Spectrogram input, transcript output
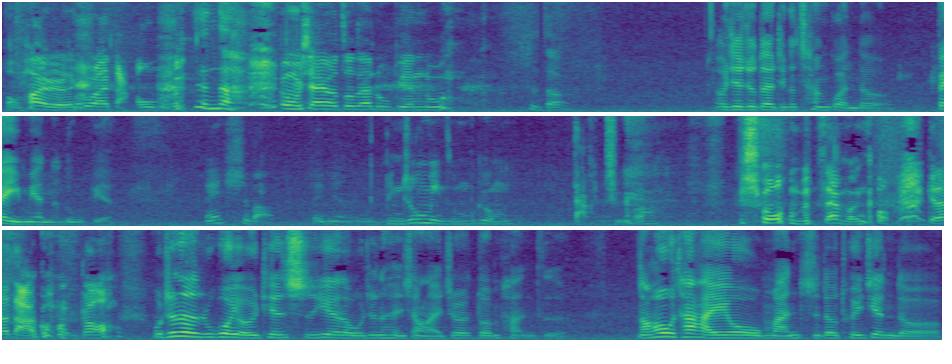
好怕有人过来打我们，真的我们现在又坐在路边录。是的。而且就在这个餐馆的背面的路边，哎，是吧？背面的路边。秉仲敏怎么不给我们打折啊？说我们在门口给他打广告。我真的如果有一天失业了，我真的很想来这儿端盘子。然后它还有蛮值得推荐的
